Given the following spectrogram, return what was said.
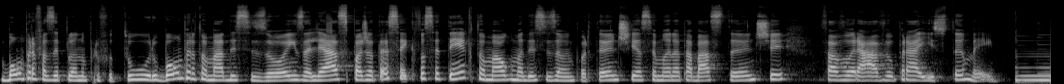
bom para fazer plano para o futuro, bom para tomar decisões. Aliás, pode até ser que você tenha que tomar alguma decisão importante e a semana está bastante favorável para isso também. fim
